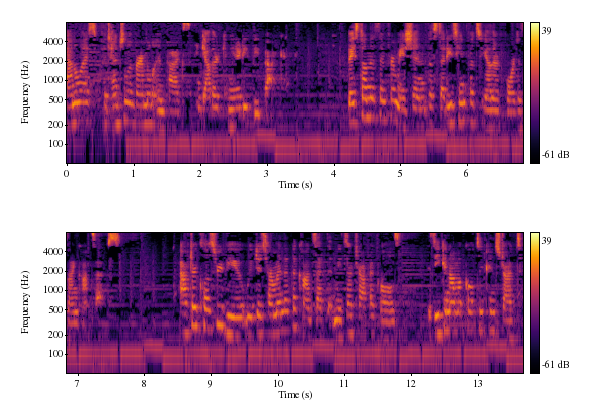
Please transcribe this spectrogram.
analyzed potential environmental impacts, and gathered community feedback. Based on this information, the study team put together four design concepts. After close review, we've determined that the concept that meets our traffic goals is economical to construct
